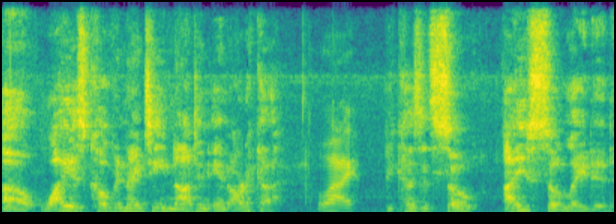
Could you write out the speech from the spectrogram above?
uh, why is COVID 19 not in Antarctica? Why? Because it's so isolated.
